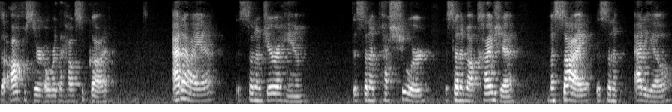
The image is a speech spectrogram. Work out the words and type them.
the officer over the house of God, Adaiah, the son of Jeraham, the son of Pashur, the son of Malchijah, Masai, the son of Adiel,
